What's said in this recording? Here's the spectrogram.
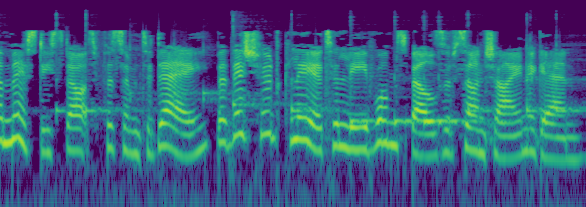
A misty start for some today, but this should clear to leave warm spells of sunshine again.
